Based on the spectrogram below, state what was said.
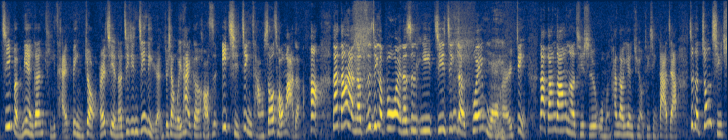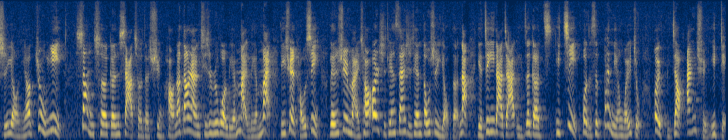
基本面跟题材并重，而且呢基金经理人就像维泰哥哈是一起进场收筹码。大的哈，那当然呢，资金的部位呢是依基金的规模而定。那刚刚呢，其实我们看到燕君有提醒大家，这个中期持有你要注意。上车跟下车的讯号，那当然，其实如果连买连卖，的确投信连续买超二十天、三十天都是有的。那也建议大家以这个一季或者是半年为主，会比较安全一点。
